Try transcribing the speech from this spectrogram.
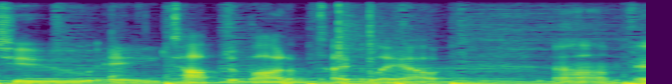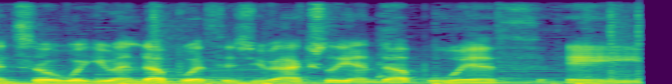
to a top to bottom type layout um, and so what you end up with is you actually end up with a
